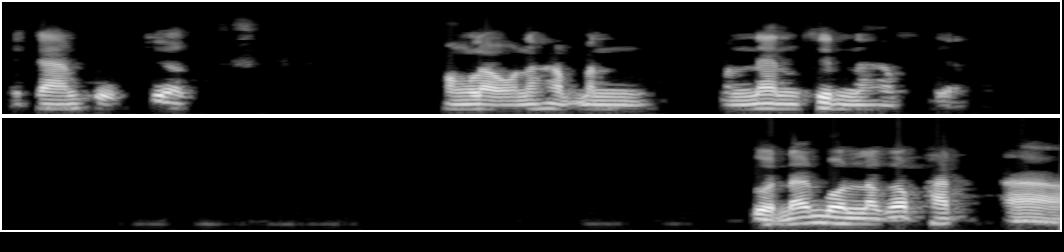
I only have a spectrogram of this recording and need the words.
ในการผูกเชือกของเรานะครับ มันมันแน่นขึ้นนะครับเดี๋ยว ส่วนด้านบนเราก็พัดอ่า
